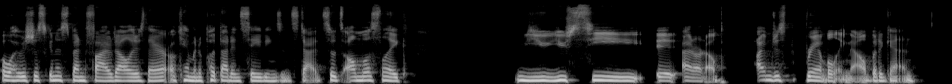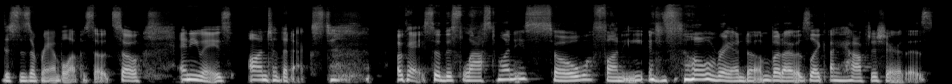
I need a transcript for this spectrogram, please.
Oh, I was just going to spend $5 there. Okay, I'm going to put that in savings instead. So it's almost like you you see it I don't know. I'm just rambling now, but again, this is a ramble episode. So anyways, on to the next. okay, so this last one is so funny and so random, but I was like I have to share this.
